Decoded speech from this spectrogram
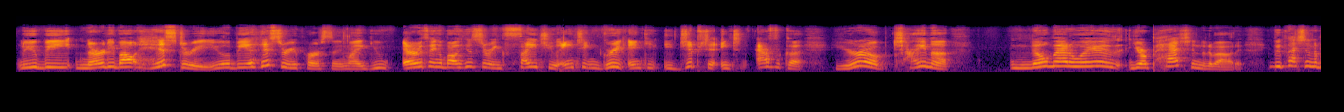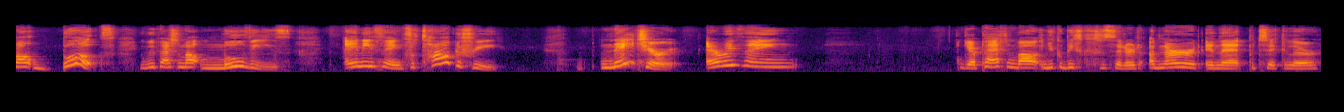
you be nerdy about history. You'll be a history person. Like you, everything about history excites you. Ancient Greek, ancient Egyptian, ancient Africa, Europe, China. No matter where it is, you're passionate about it. You'd be passionate about books. You'd be passionate about movies, anything, photography, nature, everything you're passionate about, you could be considered a nerd in that particular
